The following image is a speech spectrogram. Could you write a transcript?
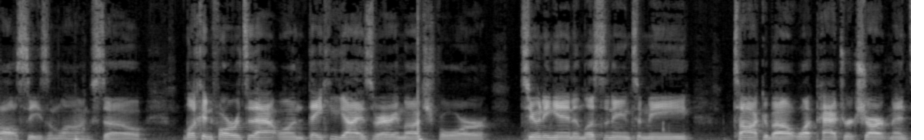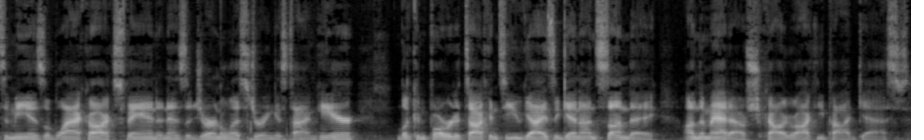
all season long. So, looking forward to that one. Thank you guys very much for tuning in and listening to me talk about what Patrick Sharp meant to me as a Blackhawks fan and as a journalist during his time here. Looking forward to talking to you guys again on Sunday on the Madhouse Chicago Hockey Podcast.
